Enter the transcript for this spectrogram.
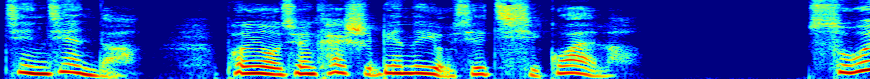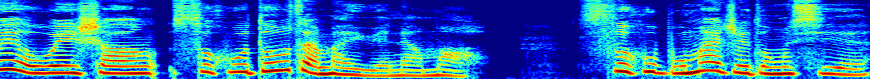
渐渐的。朋友圈开始变得有些奇怪了，所有微商似乎都在卖原谅帽，似乎不卖这东西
